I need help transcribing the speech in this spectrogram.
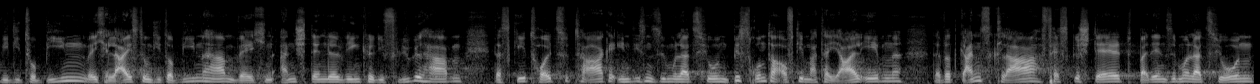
wie die Turbinen, welche Leistung die Turbinen haben, welchen Anständelwinkel die Flügel haben. Das geht heutzutage in diesen Simulationen bis runter auf die Materialebene. Da wird ganz klar festgestellt bei den Simulationen,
